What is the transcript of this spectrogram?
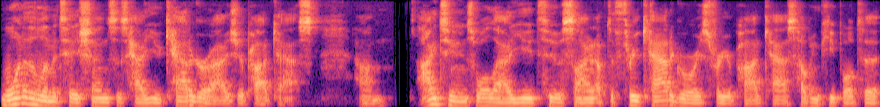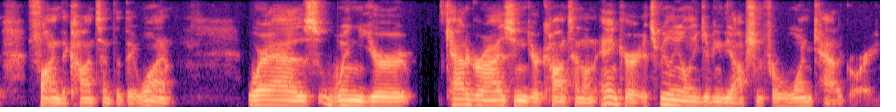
one of the limitations is how you categorize your podcast. ITunes will allow you to assign up to three categories for your podcast, helping people to find the content that they want. Whereas when you're categorizing your content on Anchor, it's really only giving the option for one category.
